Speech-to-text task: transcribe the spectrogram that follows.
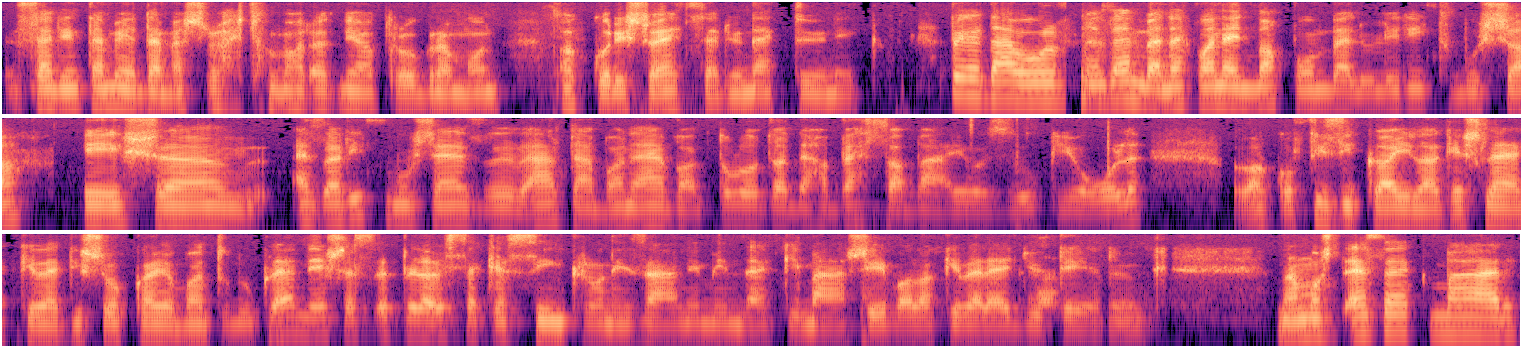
Szerintem érdemes rajta maradni a programon, akkor is, ha egyszerűnek tűnik. Például az embernek van egy napon belüli ritmusa, és ez a ritmus, ez általában el van tolódva, de ha beszabályozzuk jól, akkor fizikailag és lelkileg is sokkal jobban tudunk lenni, és ezt például össze kell szinkronizálni mindenki máséval, akivel együtt élünk. Na most ezek már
